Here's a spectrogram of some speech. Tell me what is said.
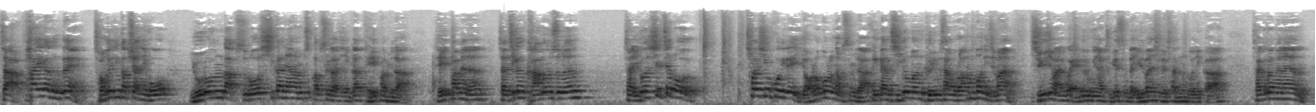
자 파이가 근데 정해진 값이 아니고 요런 값으로 시간의 함수 값을 가지니까 대입합니다 대입하면은 자 지금 감문수는 자 이건 실제로 철신 코일에 여러 번을 감습니다 그러니까 지금은 그림상으로 한 번이지만 지우지 말고 n으로 그냥 두겠습니다 일반식을 찾는 거니까 자 그러면은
